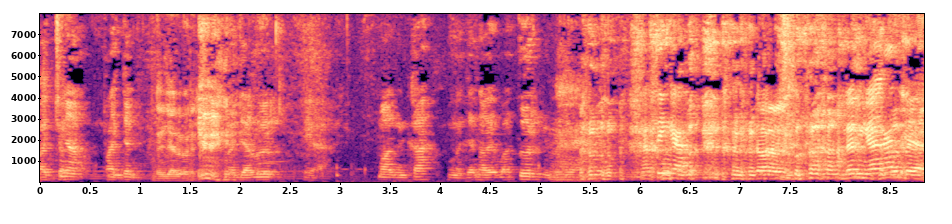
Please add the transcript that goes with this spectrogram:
Pajak. nya panjang dan jalur. jalur Ya. mau nikah nawe batur gitu. Nah, ngerti nggak? Dan nggak kan ya?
